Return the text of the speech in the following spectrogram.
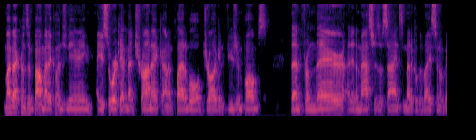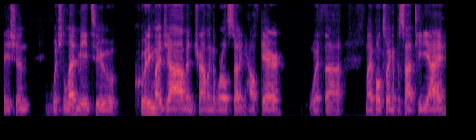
my background's in biomedical engineering. I used to work at Medtronic on implantable drug infusion pumps. Then from there, I did a master's of science in medical device innovation, which led me to quitting my job and traveling the world studying healthcare with uh, my Volkswagen Passat TDI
